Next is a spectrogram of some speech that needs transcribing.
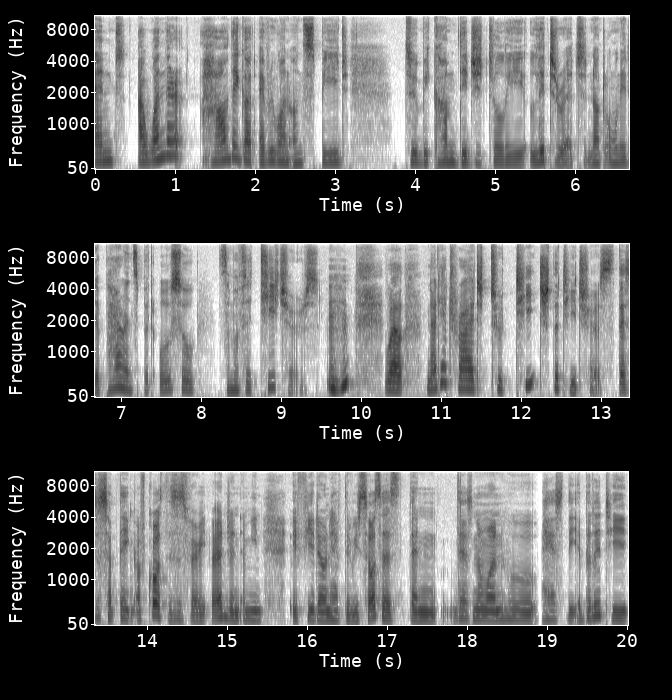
And I wonder how they got everyone on speed to become digitally literate, not only the parents, but also some of the teachers. Mm-hmm. Well, Nadia tried to teach the teachers. This is something, of course, this is very urgent. I mean, if you don't have the resources, then there's no one who has the ability,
